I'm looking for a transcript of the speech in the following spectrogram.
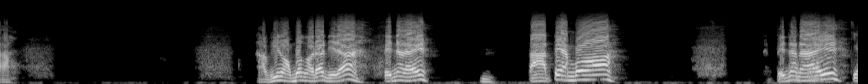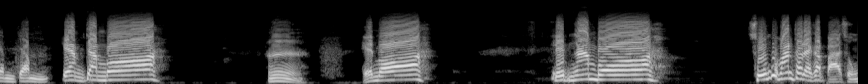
อ้าวอ้าวพี่น้องเบิ้งเอาได้ดีนะเป็นอะไรตาแต้มบอเป็นอะไรแจ่มจแก้มจำบออืมเห็นบอ เล็บงามบอสูงประมาณเท่าไหร่ครับป่าสูง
